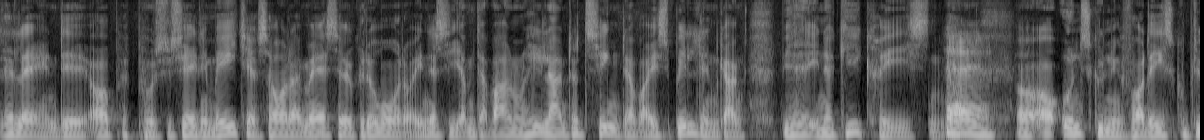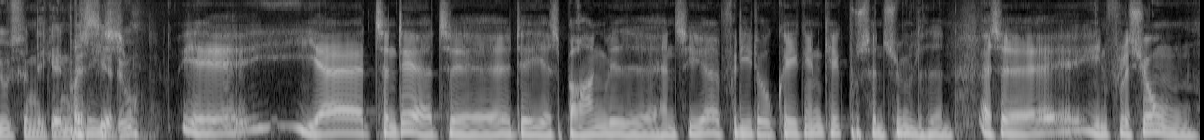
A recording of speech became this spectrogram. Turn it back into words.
Så lagde han det op på sociale medier, så var der en masse økonomer, der var inde og sige, at der var nogle helt andre ting, der var i spil dengang. Vi havde energikrig, krisen, ja, ja. Og, og undskyldning for, at det ikke skulle blive sådan igen. Præcis. Hvad siger du? Øh, jeg tenderer til det, Jesper Rangvid, øh, han siger, fordi du kan igen kigge på sandsynligheden. Altså, øh, inflationen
